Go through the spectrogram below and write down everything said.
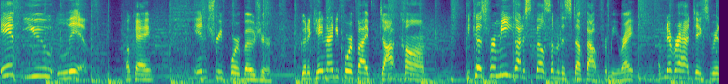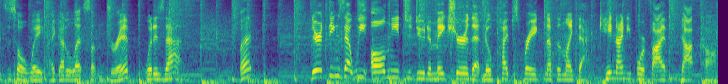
if you live, okay, in Shreveport, Bossier, go to K945.com because for me, you got to spell some of this stuff out for me, right? I've never had to experience this whole wait, I got to let something drip? What is that? What? There are things that we all need to do to make sure that no pipes break, nothing like that. K945.com.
